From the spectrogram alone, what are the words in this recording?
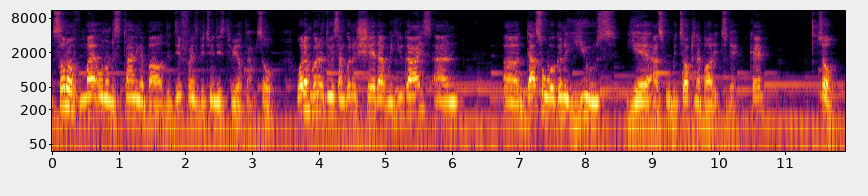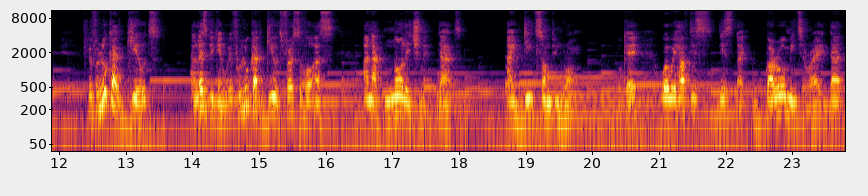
sort of my own understanding about the difference between these three of them. So what I'm going to do is I'm going to share that with you guys and uh, that's what we're going to use here as we'll be talking about it today. Okay, so if we look at guilt, uh, let's begin. If we look at guilt first of all as an acknowledgement that I did something wrong, okay, where we have this this like barometer, right? That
